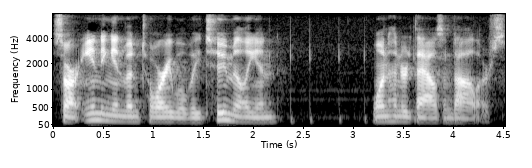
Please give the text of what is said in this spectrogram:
So our ending inventory will be $2,100,000.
